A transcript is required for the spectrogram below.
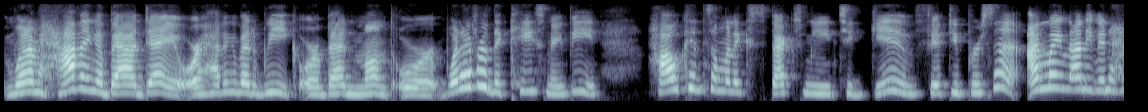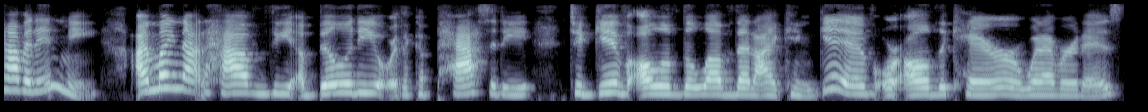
when i'm having a bad day or having a bad week or a bad month or whatever the case may be how can someone expect me to give 50%? I might not even have it in me. I might not have the ability or the capacity to give all of the love that I can give or all of the care or whatever it is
